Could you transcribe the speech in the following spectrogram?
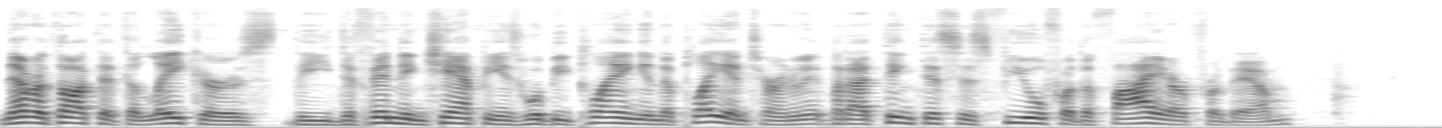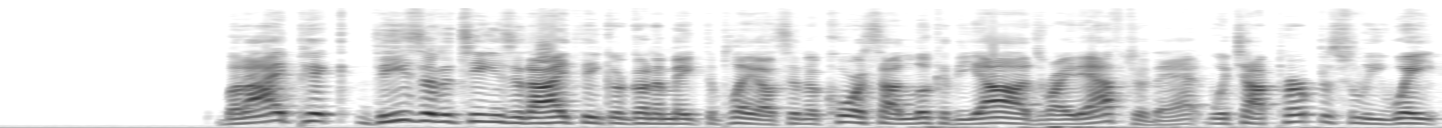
Never thought that the Lakers, the defending champions, would be playing in the play in tournament, but I think this is fuel for the fire for them. But I pick, these are the teams that I think are going to make the playoffs. And of course, I look at the odds right after that, which I purposefully wait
